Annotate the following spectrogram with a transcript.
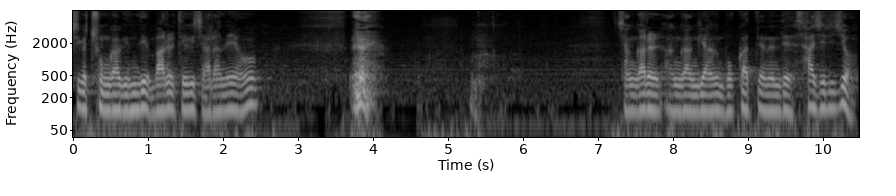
씨가 총각인데 말을 되게 잘하네요. 장가를 안 간 게 아니고 못 갔다는데 사실이죠.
